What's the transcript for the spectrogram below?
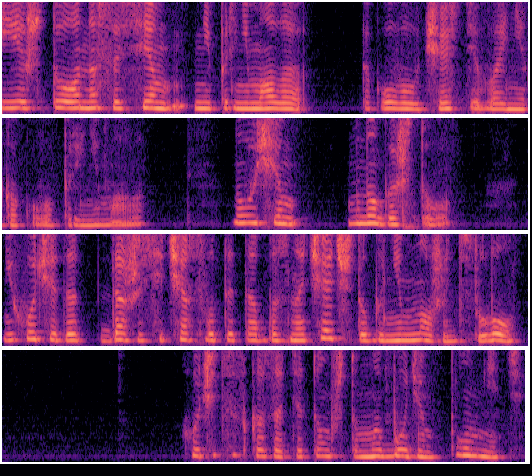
И что она совсем не принимала такого участия в войне, какого принимала. Ну, в общем, много что. Не хочет даже сейчас вот это обозначать, чтобы не множить зло. Хочется сказать о том, что мы будем помнить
